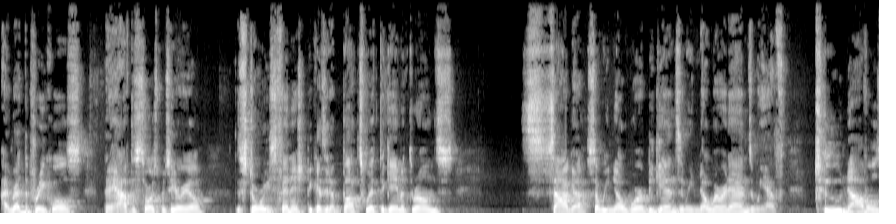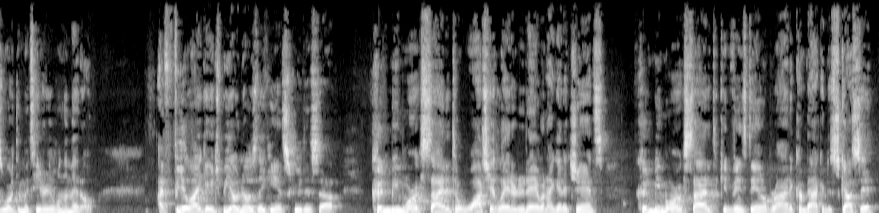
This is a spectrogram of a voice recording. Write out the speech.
I read the prequels. They have the source material. The story's finished because it abuts with the Game of Thrones saga. So we know where it begins and we know where it ends, and we have two novels worth of material in the middle. I feel like HBO knows they can't screw this up. Couldn't be more excited to watch it later today when I get a chance. Couldn't be more excited to convince Dan O'Brien to come back and discuss it.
